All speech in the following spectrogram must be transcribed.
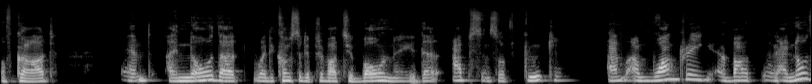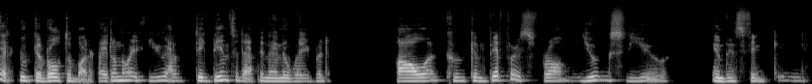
of God. And I know that when it comes to the privatio boni, the absence of good, I'm I'm wondering about. I know that Kunkel wrote about it. I don't know if you have digged into that in any way, but how Kunkel differs from Jung's view in this thinking.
